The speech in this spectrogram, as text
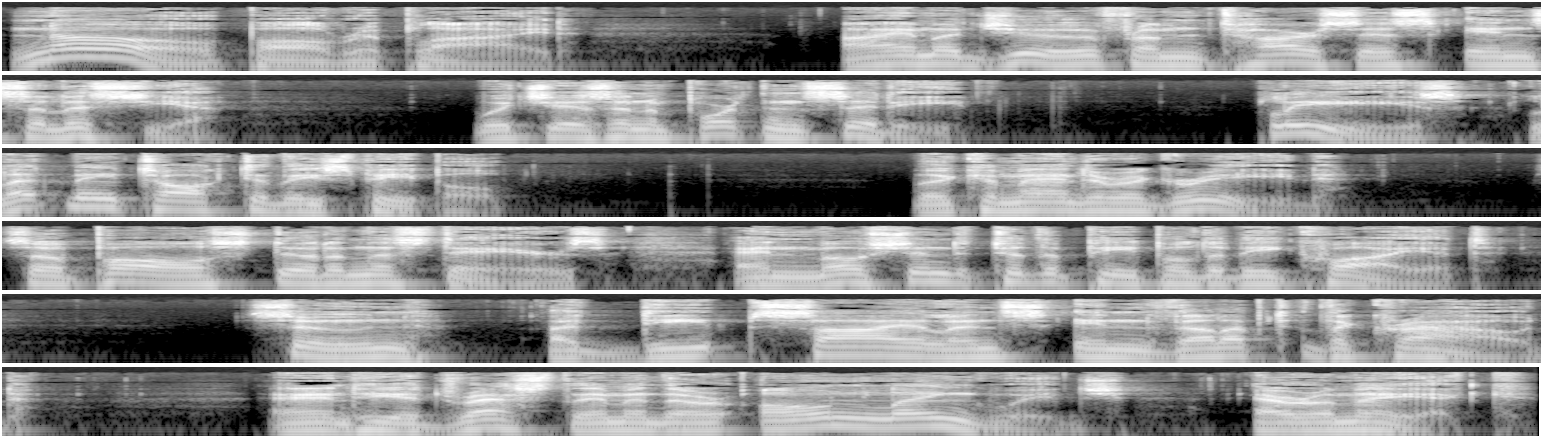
No, Paul replied. I am a Jew from Tarsus in Cilicia, which is an important city. Please, let me talk to these people. The commander agreed. So Paul stood on the stairs and motioned to the people to be quiet. Soon, a deep silence enveloped the crowd, and he addressed them in their own language, Aramaic.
